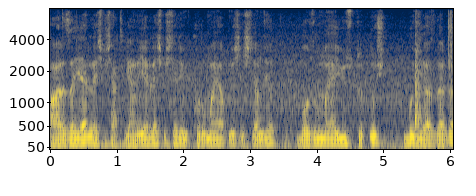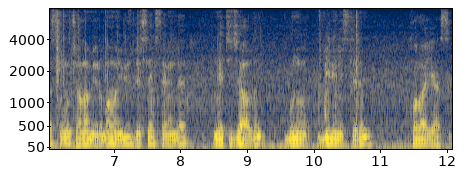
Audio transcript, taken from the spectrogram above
arıza yerleşmiş artık yani yerleşmiş dediğim kuruma yapmış işlemci bozulmaya yüz tutmuş. Bu cihazlarda sonuç alamıyorum ama %80'inde netice aldım. Bunu bilin istedim. Kolay gelsin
